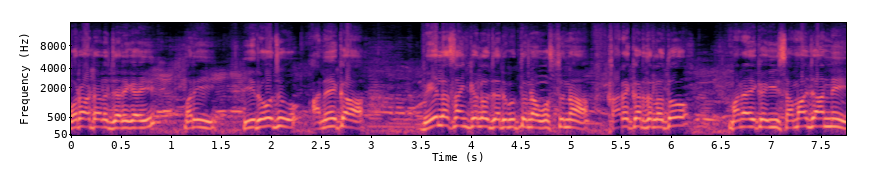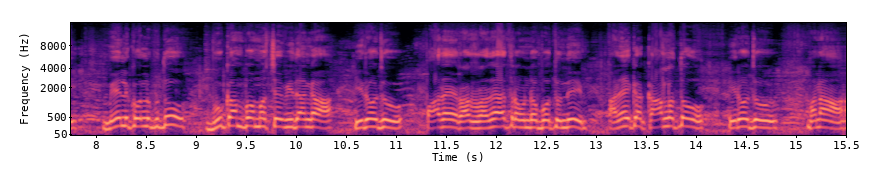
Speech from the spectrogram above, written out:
పోరాటాలు జరిగాయి. మరి ఈరోజు అనేక వేల సంఖ్యలో జరుగుతున్న వస్తున్న కార్యకర్తలతో మన యొక్క ఈ సమాజాన్ని మేలుకొల్పుతూ భూకంపం వచ్చే విధంగా ఈరోజు పాద ర- రథయాత్ర ఉండబోతుంది. అనేక కార్లతో ఈరోజు మన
